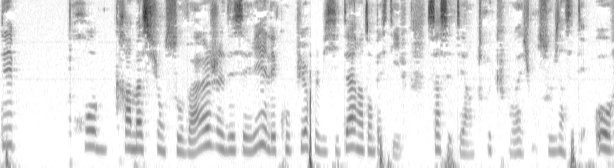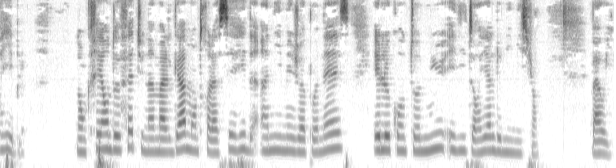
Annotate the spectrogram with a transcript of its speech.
déprogrammations sauvages des séries et les coupures publicitaires intempestives. Ça c'était un truc, ouais, je m'en souviens, c'était horrible. Donc créant de fait une amalgame entre la série d'animés japonaise et le contenu éditorial de l'émission. Bah oui,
